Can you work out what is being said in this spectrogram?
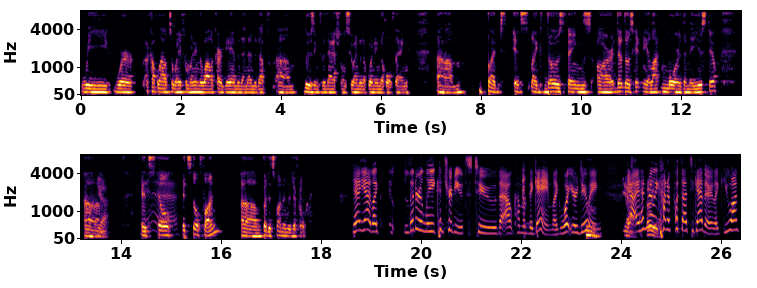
we were a couple outs away from winning the wild card game and then ended up um, losing to the nationals who ended up winning the whole thing. Um, but it's like those things are th- those hit me a lot more than they used to. Um, yeah, it's yeah. still it's still fun, um, but it's fun in a different way. Yeah, yeah, like it literally contributes to the outcome of the game. Like what you're doing. Mm. Yeah. yeah. I hadn't oh, really yeah. kind of put that together. Like you want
